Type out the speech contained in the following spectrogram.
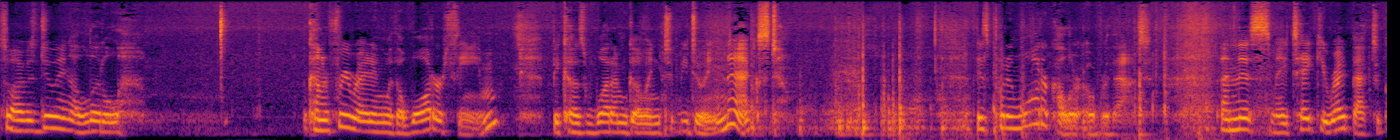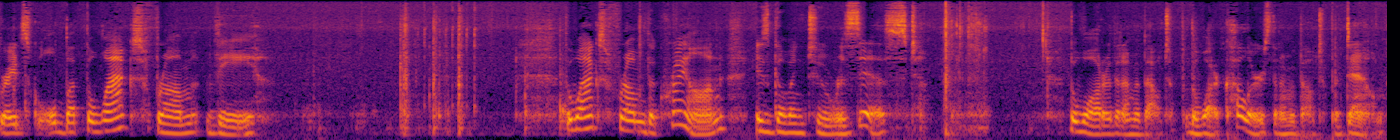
So I was doing a little kind of free writing with a water theme because what I'm going to be doing next is putting watercolor over that. And this may take you right back to grade school, but the wax from the the wax from the crayon is going to resist the water that I'm about to the watercolors that I'm about to put down.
